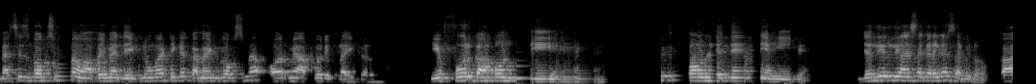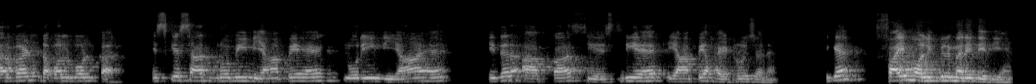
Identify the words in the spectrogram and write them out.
मैसेज बॉक्स में, वहाँ पे मैं देख लूँगा, ठीक है? कमेंट बॉक्स में, और मैं आपको रिप्लाई करूँगा। ये फोर कंपाउंड दिए हैं। कंपाउंड लेते हैं यहीं पे। जल्दी जल्दी आंसर करेंगे सभी लोग। कार्बन डबल बॉन्ड कर इसके साथ ब्रोमीन यहाँ पे है क्लोरीन यहाँ है। इधर आपका सी एच थ्री है, यहाँ पे हाइड्रोजन है। ठीक है? फाइव मॉलिक्यूल मैंने दे दिए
